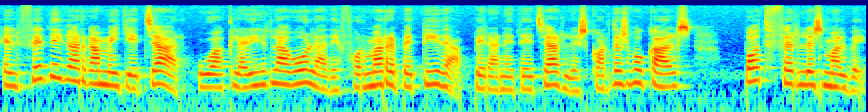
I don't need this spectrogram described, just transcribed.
El fet de gargamellejar o aclarir la gola de forma repetida per a netejar les cordes vocals pot fer-les malbé.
